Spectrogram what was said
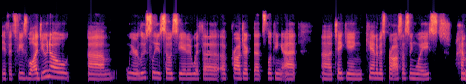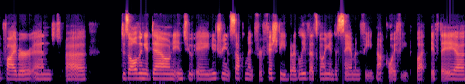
if it's feasible. I do know um, we are loosely associated with a, a project that's looking at uh, taking cannabis processing waste, hemp fiber, and uh, dissolving it down into a nutrient supplement for fish feed, but I believe that's going into salmon feed, not koi feed. But if they uh,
